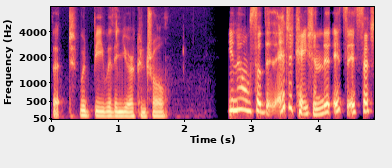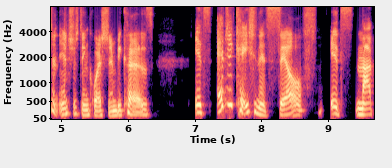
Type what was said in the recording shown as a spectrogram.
that would be within your control? You know, so the education, it's it's such an interesting question because it's education itself. It's not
